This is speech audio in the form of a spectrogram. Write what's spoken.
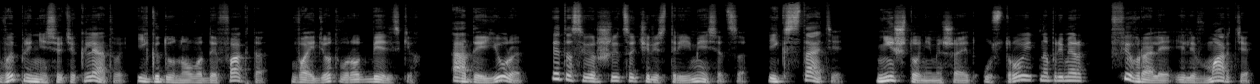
вы принесете клятвы, и Годунова де-факто войдет в род Бельских, а де-юре это совершится через три месяца. И, кстати, ничто не мешает устроить, например, в феврале или в марте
